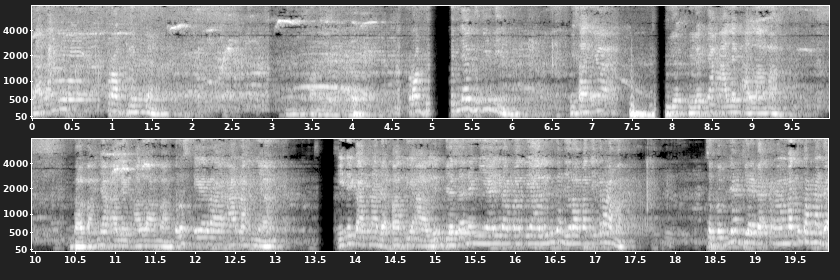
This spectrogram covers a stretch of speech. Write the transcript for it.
Nah nanti problemnya. Problemnya begini. Misalnya buyut-buyutnya alim alama. Bapaknya alim alama. Terus era anaknya ini karena ada pati alim, biasanya nyai rapati alim kan dia rapati keramat. Sebetulnya dia ada keramat itu karena ada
